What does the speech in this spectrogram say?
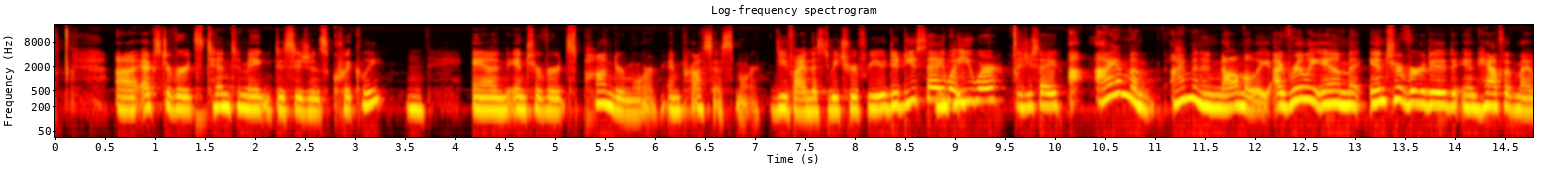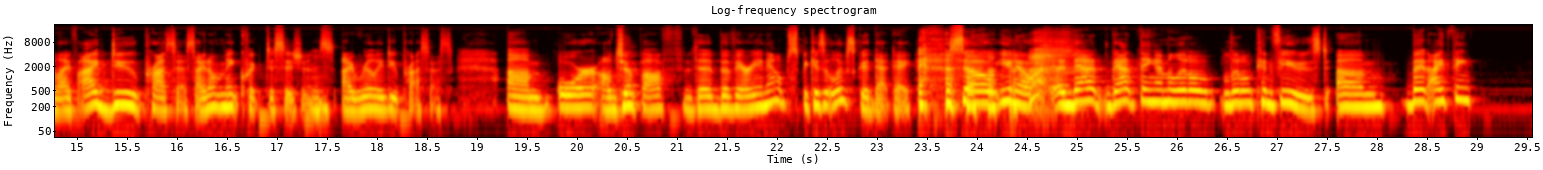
Uh, extroverts tend to make decisions quickly, and introverts ponder more and process more. Do you find this to be true for you? Did you say what you were? Did you say? I, I am a I'm an anomaly. I really am introverted in half of my life. I do process. I don't make quick decisions. I really do process. Um, or I'll jump off the Bavarian Alps because it looks good that day. So you know, and that that thing I'm a little little confused. Um, but I think,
